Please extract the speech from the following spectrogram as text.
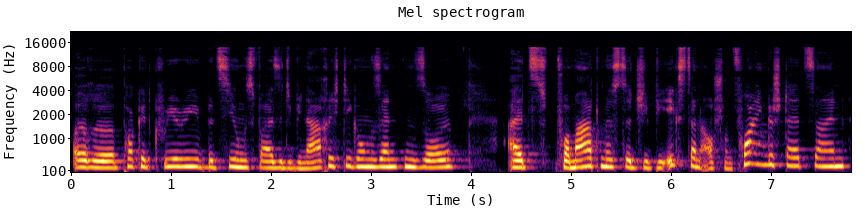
eure Pocket Query bzw. die Benachrichtigung senden soll. Als Format müsste GPX dann auch schon voreingestellt sein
